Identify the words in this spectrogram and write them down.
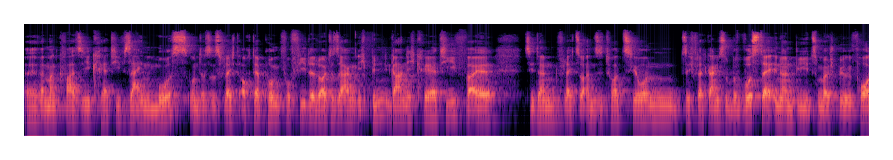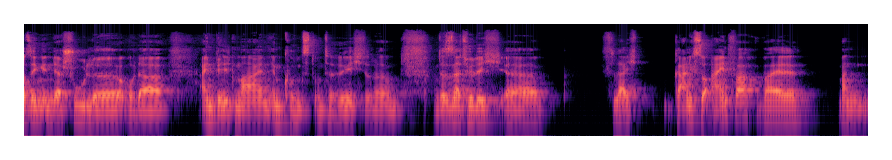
Äh, wenn man quasi kreativ sein muss. Und das ist vielleicht auch der Punkt, wo viele Leute sagen, ich bin gar nicht kreativ, weil sie dann vielleicht so an Situationen sich vielleicht gar nicht so bewusst erinnern, wie zum Beispiel Vorsingen in der Schule oder ein Bild malen im Kunstunterricht. Oder, und das ist natürlich äh, vielleicht gar nicht so einfach, weil man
